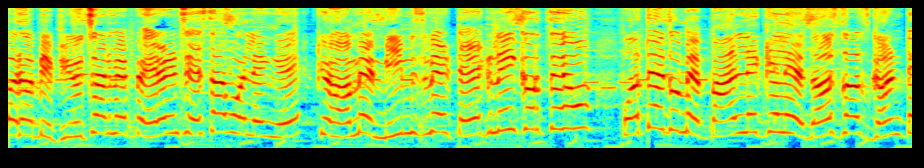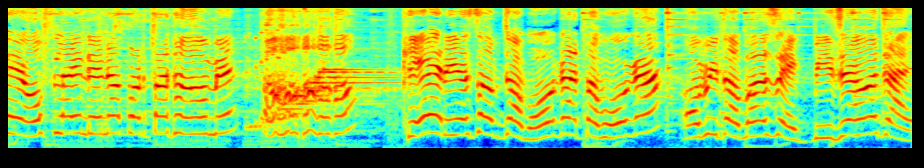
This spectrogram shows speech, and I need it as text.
और अभी फ्यूचर में पेरेंट्स ऐसा बोलेंगे कि, हमें मीम्स में टैग नहीं करते हो। पता है तुम्हें पालने के लिए दस दस घंटे ऑफलाइन रहना पड़ता था हमें? खैर ये सब जब होगा तब होगा। अभी तो बस एक पिज्जे हो जाए।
